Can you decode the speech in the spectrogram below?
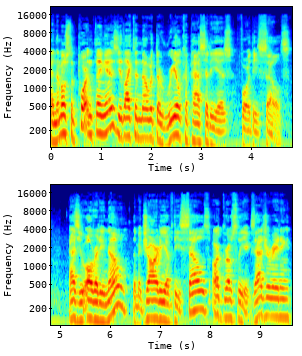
and the most important thing is you'd like to know what the real capacity is for these cells. As you already know, the majority of these cells are grossly exaggerating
